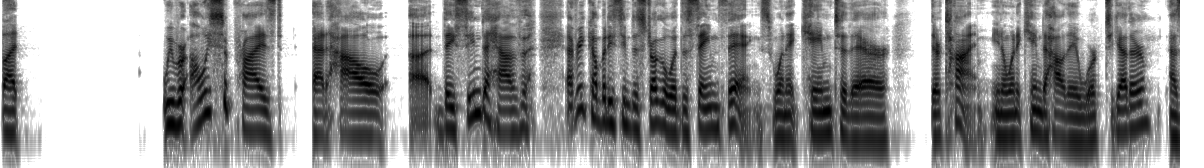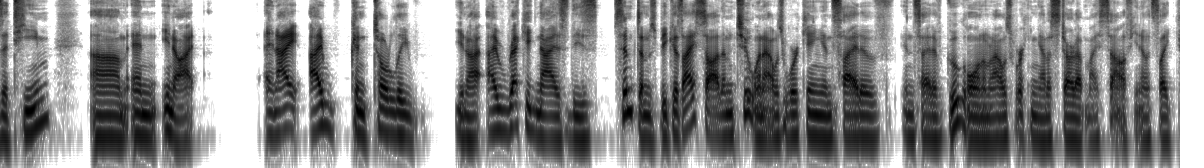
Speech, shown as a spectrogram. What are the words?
but we were always surprised at how uh, they seemed to have every company seemed to struggle with the same things when it came to their their time. You know, when it came to how they work together as a team. Um, and you know, I, and I I can totally you know I recognize these symptoms because I saw them too when I was working inside of inside of Google and when I was working at a startup myself. You know, it's like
